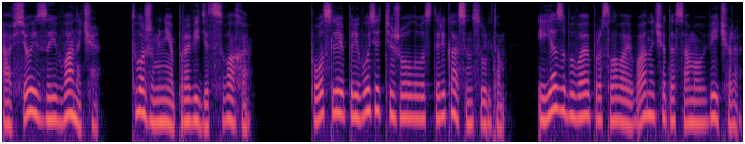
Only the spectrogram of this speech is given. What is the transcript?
А все из-за Иваныча. Тоже мне провидец сваха. После привозят тяжелого старика с инсультом, и я забываю про слова Иваныча до самого вечера.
